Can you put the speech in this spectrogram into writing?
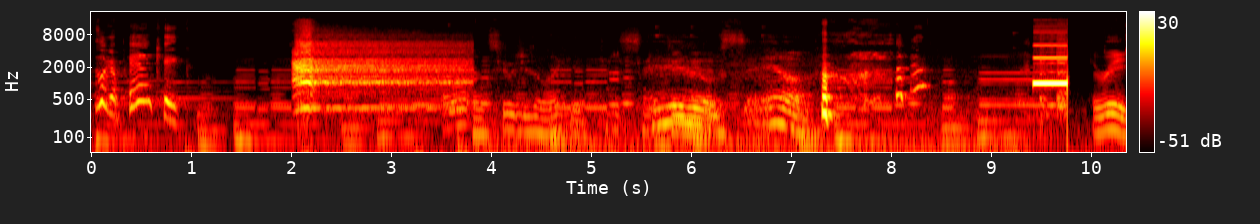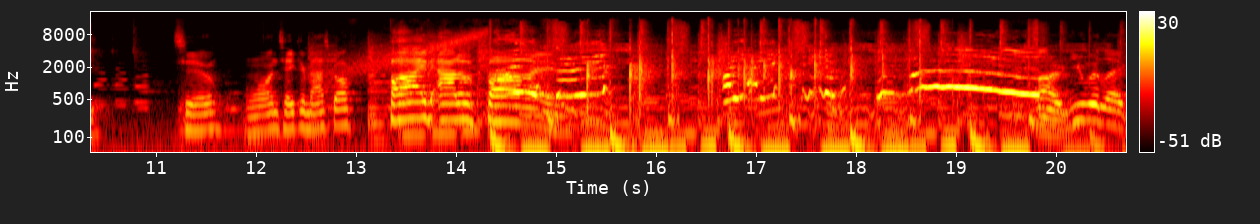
It's like a pancake. Let's see what you don't like it. Ew, Sam. Three, two, one. Take your mask off. Five out of five. Oh, you were like,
